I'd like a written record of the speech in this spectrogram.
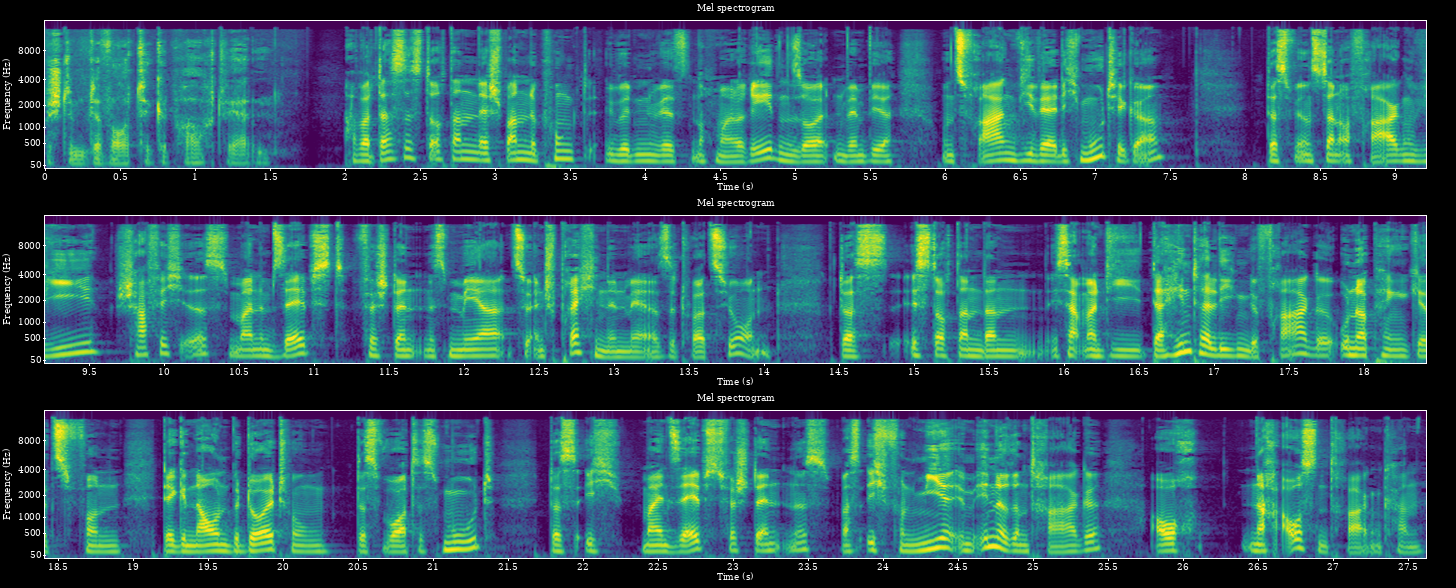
bestimmte Worte gebraucht werden. Aber das ist doch dann der spannende Punkt, über den wir jetzt nochmal reden sollten, wenn wir uns fragen, wie werde ich mutiger? dass wir uns dann auch fragen, wie schaffe ich es, meinem Selbstverständnis mehr zu entsprechen in mehr Situationen? Das ist doch dann dann, ich sag mal, die dahinterliegende Frage, unabhängig jetzt von der genauen Bedeutung des Wortes Mut, dass ich mein Selbstverständnis, was ich von mir im Inneren trage, auch nach außen tragen kann.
